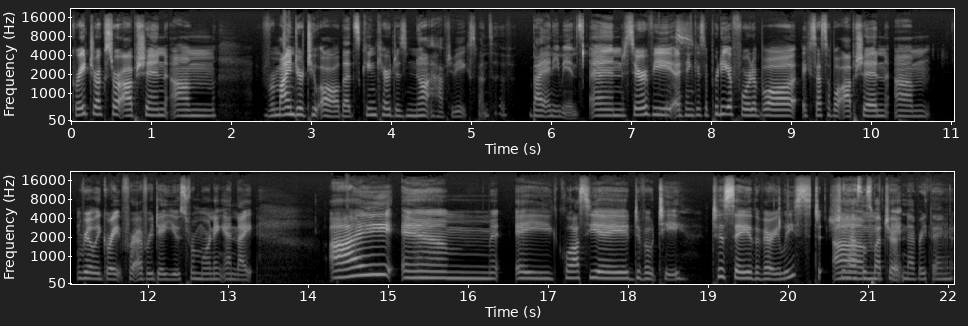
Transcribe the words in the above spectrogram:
Great drugstore option. Um, reminder to all that skincare does not have to be expensive by any means. And CeraVe, I think, is a pretty affordable, accessible option. Um, really great for everyday use for morning and night. I am a Glossier devotee, to say the very least. She has the Um, sweatshirt and everything.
